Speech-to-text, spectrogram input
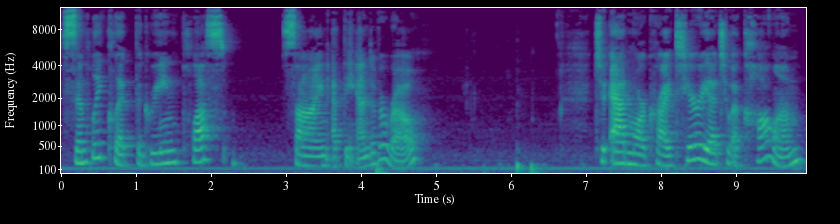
simply click the green plus sign at the end of a row. To add more criteria to a column,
